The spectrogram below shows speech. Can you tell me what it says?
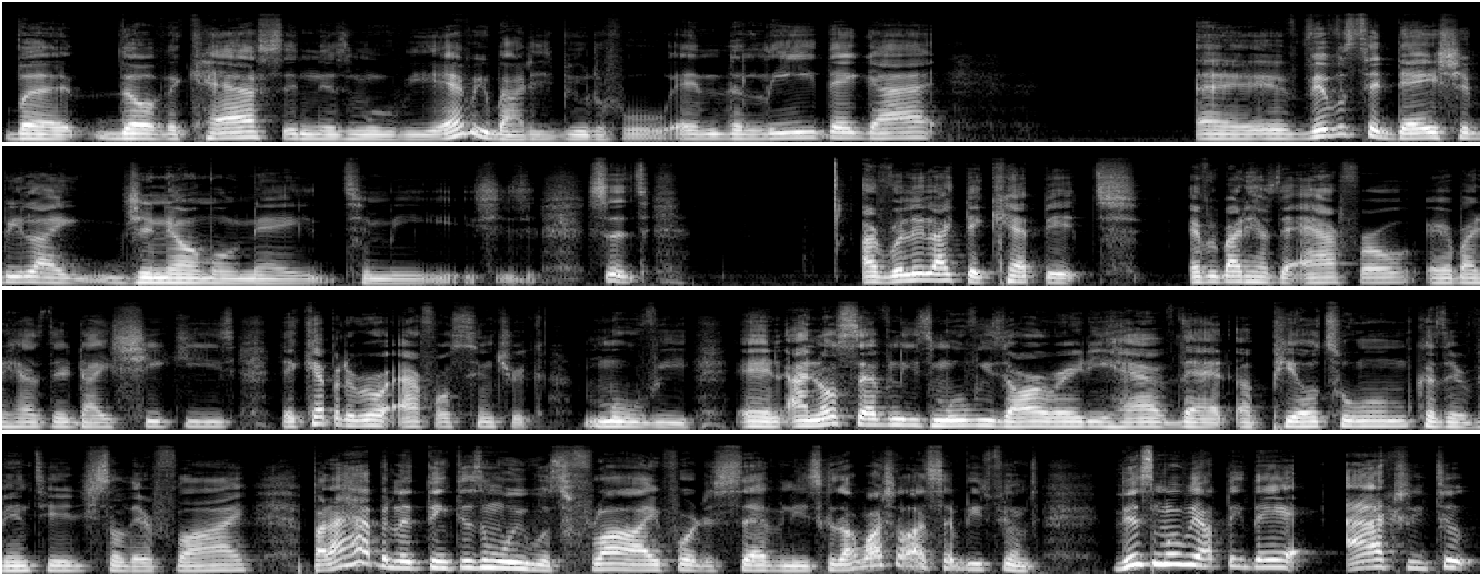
But though the cast in this movie, everybody's beautiful, and the lead they got. Uh, if it was today, should be like Janelle Monáe to me. She's, so I really like they kept it Everybody has the afro. Everybody has their dashikis. They kept it a real Afrocentric movie. And I know 70s movies already have that appeal to them because they're vintage, so they're fly. But I happen to think this movie was fly for the 70s because I watch a lot of 70s films. This movie, I think they actually took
